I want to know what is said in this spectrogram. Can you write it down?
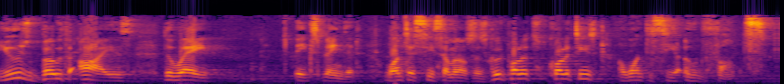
use both eyes the way they explained it. Want to see someone else's good qualities, I want to see your own faults.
